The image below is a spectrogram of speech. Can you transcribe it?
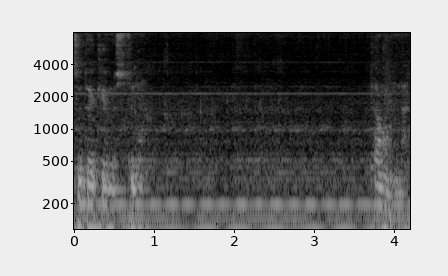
Su döküyorum üstüne. Tamamdır.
